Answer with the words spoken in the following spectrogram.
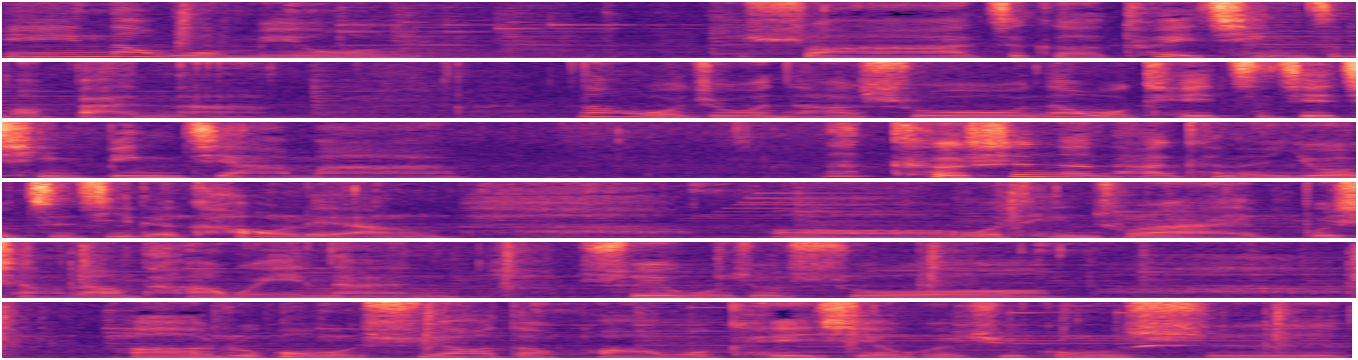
哎，那我没有刷这个退勤怎么办呢？那我就问他说：“那我可以直接请病假吗？”那可是呢，他可能又有自己的考量。哦，我听出来不想让他为难，所以我就说：“呃，如果我需要的话，我可以先回去公司，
